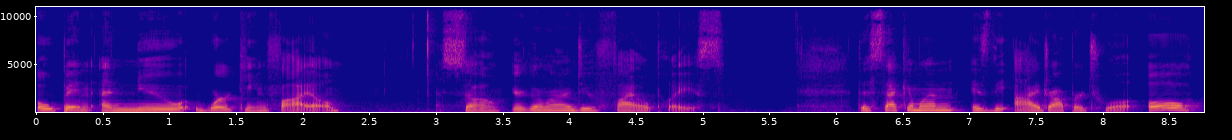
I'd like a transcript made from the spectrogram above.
open a new working file. So you're gonna wanna do file place. The second one is the eyedropper tool. Oh,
